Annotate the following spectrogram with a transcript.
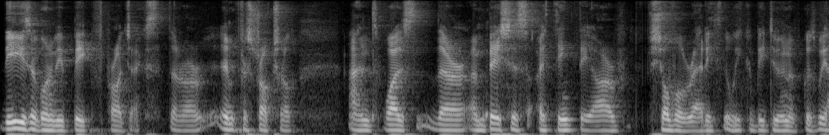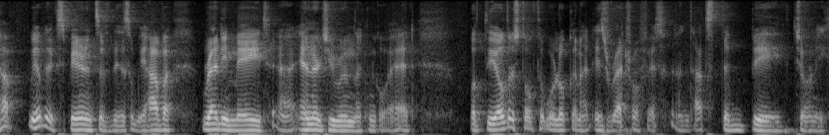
These are going to be big projects that are infrastructural. And whilst they're ambitious, I think they are shovel ready that we could be doing it because we have we have experience of this we have a ready made uh, energy room that can go ahead. But the other stuff that we're looking at is retrofit, and that's the big journey.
